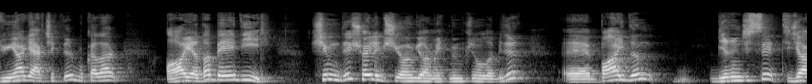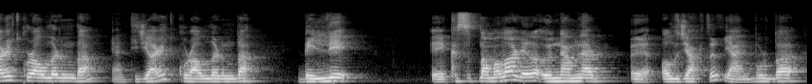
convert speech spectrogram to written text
dünya gerçekleri bu kadar A ya da B değil. Şimdi şöyle bir şey öngörmek mümkün olabilir. E, Biden birincisi ticaret kurallarında yani ticaret kurallarında belli e, kısıtlamalar ya da önlemler e, alacaktır. Yani burada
